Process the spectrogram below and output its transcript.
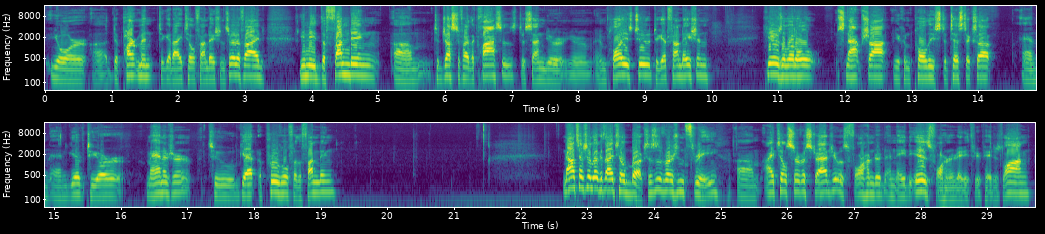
your uh, department to get ITIL Foundation certified, you need the funding um, to justify the classes to send your, your employees to to get foundation. Here's a little snapshot. You can pull these statistics up and, and give to your manager to get approval for the funding. Now let's actually look at the ITIL books. This is version 3. Um, ITIL service strategy was 480 is 483 pages long.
